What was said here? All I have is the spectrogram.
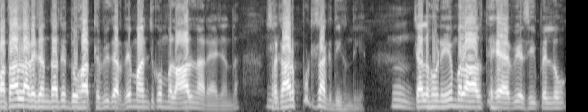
ਪਤਾ ਲੱਗ ਜਾਂਦਾ ਤੇ ਦੋ ਹੱਥ ਵੀ ਕਰਦੇ ਮਨ ਚ ਕੋ ਮਲਾਲ ਨਾ ਰਹਿ ਜਾਂਦਾ। ਸਰਕਾਰ ਪੁੱਟ ਸਕਦੀ ਹੁੰਦੀ ਹੈ। ਚੱਲ ਹੁਣ ਇਹ ਮਲਾਲ ਤੇ ਹੈ ਵੀ ਅਸੀਂ ਪਹਿਲੋਂ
